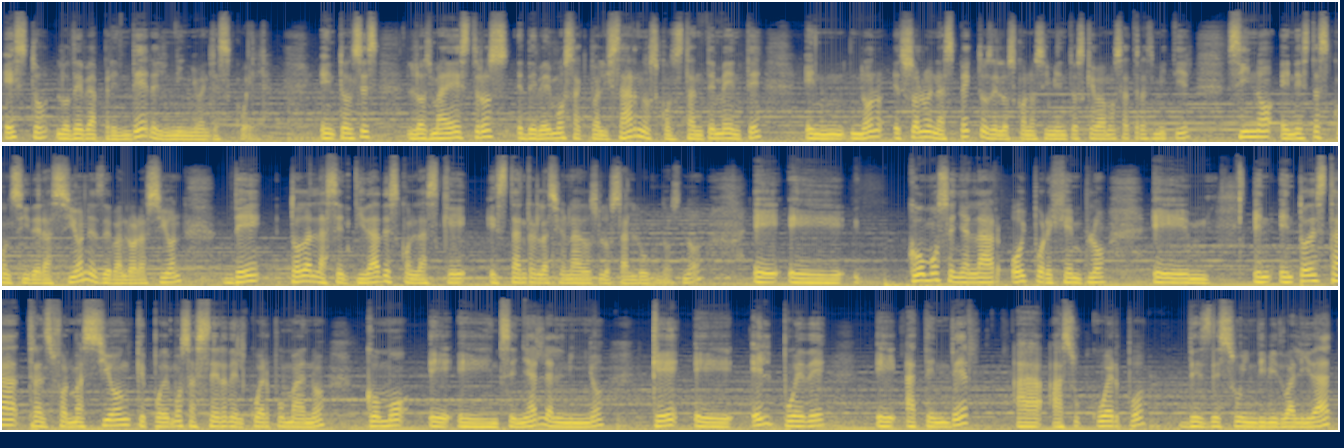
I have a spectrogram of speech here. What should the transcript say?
esto lo debe aprender el niño en la escuela. Entonces, los maestros debemos actualizarnos constantemente, en, no solo en aspectos de los conocimientos que vamos a transmitir, sino en estas consideraciones de valoración de todas las entidades con las que están relacionados los alumnos, ¿no? Eh, eh, cómo señalar hoy, por ejemplo, em, en, toda esta transformación que podemos hacer del cuerpo humano, cómo eh, enseñarle al niño que él puede atender a, su cuerpo desde su individualidad,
